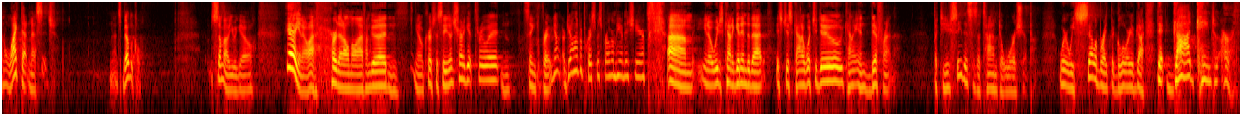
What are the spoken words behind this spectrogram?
I don't like that message. That's biblical some of you would go, yeah, you know, I've heard that all my life. I'm good. And, you know, Christmas season, I just try to get through it and sing prayer. Do y'all have a Christmas program here this year? Um, you know, we just kind of get into that. It's just kind of what you do, kind of indifferent. But do you see this as a time to worship where we celebrate the glory of God? That God came to earth.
